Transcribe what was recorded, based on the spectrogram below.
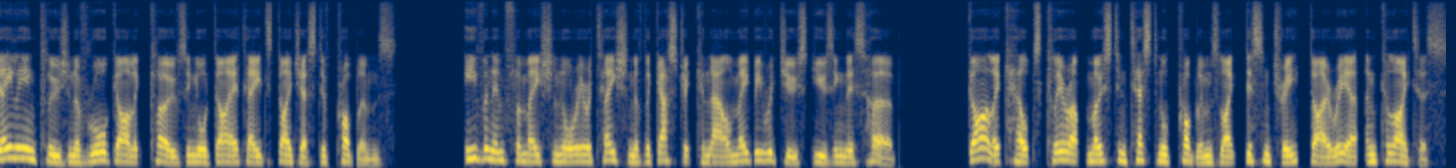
Daily inclusion of raw garlic cloves in your diet aids digestive problems. Even inflammation or irritation of the gastric canal may be reduced using this herb. Garlic helps clear up most intestinal problems like dysentery, diarrhea, and colitis.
